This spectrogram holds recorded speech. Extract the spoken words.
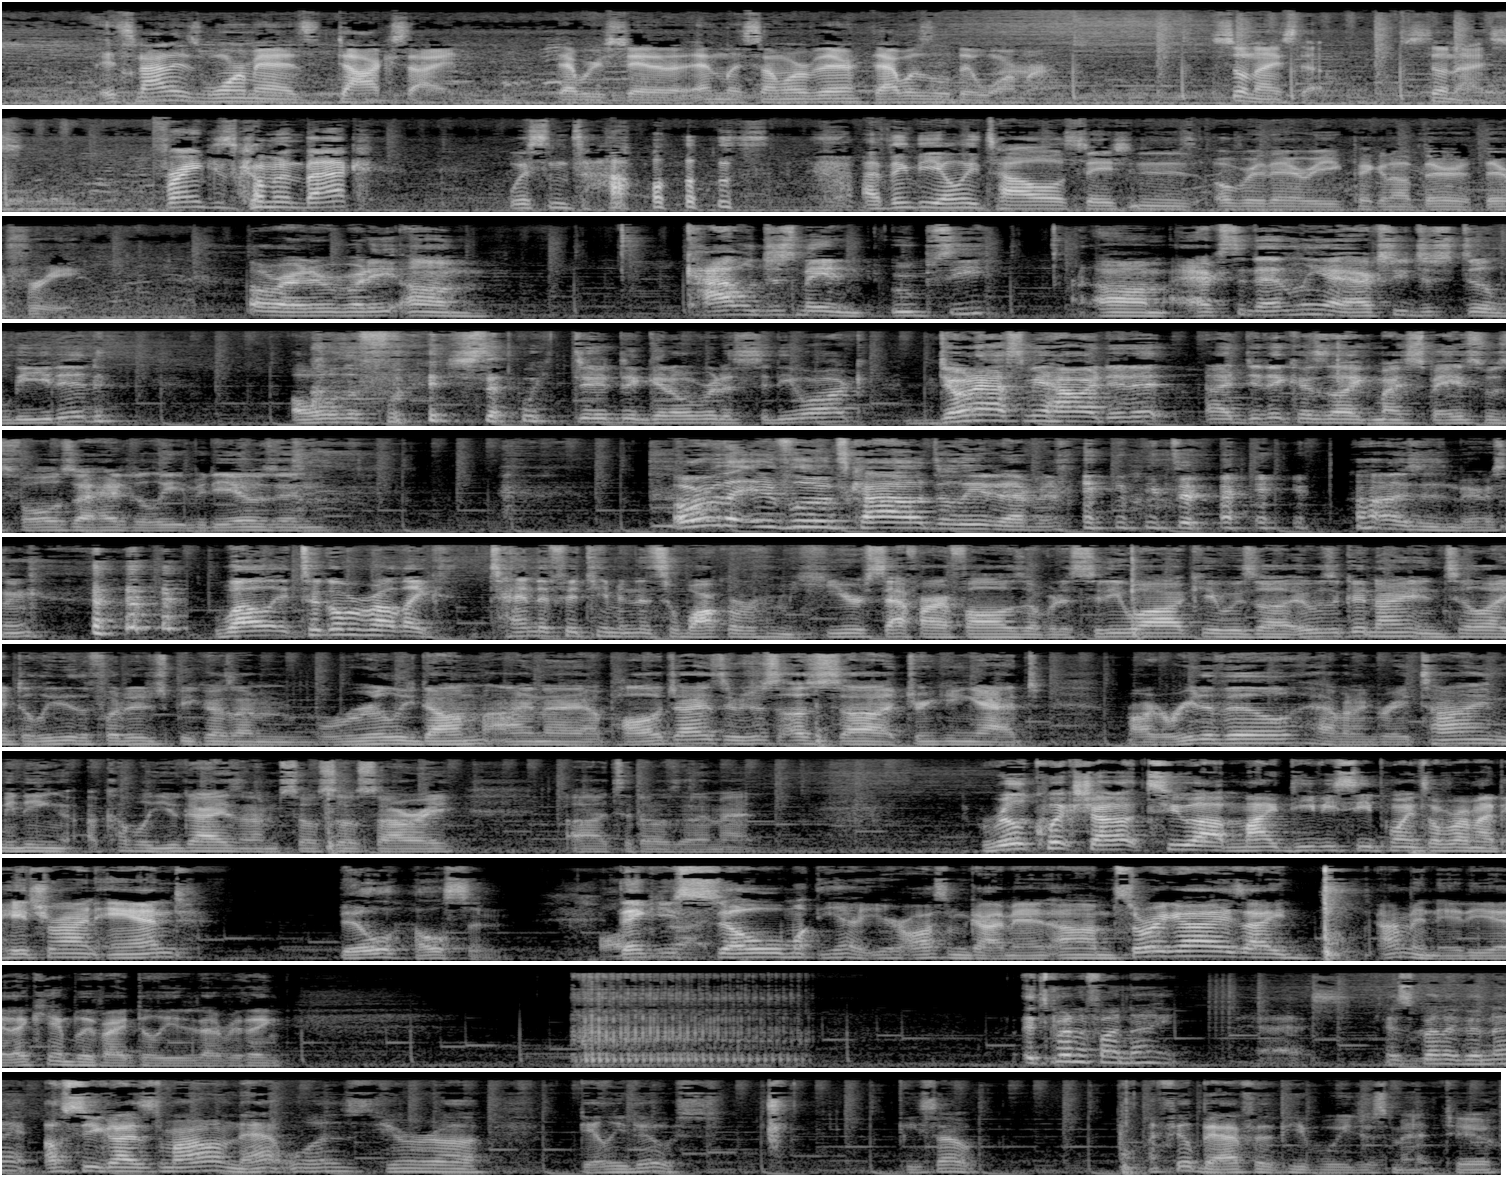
It's not as warm as Dockside that we were staying at Endless Summer over there. That was a little bit warmer. Still nice though. Still nice. Frank is coming back with some towels. I think the only towel station is over there where you pick them up. They're they're free. All right, everybody. Um, Kyle just made an oopsie. Um, accidentally, I actually just deleted all the footage that we did to get over to CityWalk. Don't ask me how I did it. I did it because like my space was full, so I had to delete videos and. Over the influence, Kyle deleted everything. Oh, this is embarrassing. well, it took over about like 10 to 15 minutes to walk over from here, Sapphire Falls, over to CityWalk. It was uh, it was a good night until I deleted the footage because I'm really dumb and I apologize. It was just us uh, drinking at Margaritaville, having a great time, meeting a couple of you guys, and I'm so, so sorry uh, to those that I met. Real quick shout out to uh, my DVC points over on my Patreon and Bill Helson. Thank you guy. so much. Yeah, you're awesome guy, man. Um, sorry guys, I I'm an idiot. I can't believe I deleted everything. It's been a fun night. Yes. It's been a good night. I'll see you guys tomorrow, and that was your uh, daily dose. Peace out. I feel bad for the people we just met too.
